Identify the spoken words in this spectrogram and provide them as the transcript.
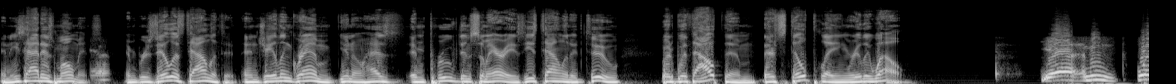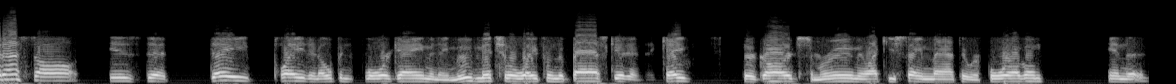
and he's had his moments. And Brazile is talented, and Jalen Graham, you know, has improved in some areas. He's talented too, but without them, they're still playing really well. Yeah, I mean, what I saw is that they played an open floor game and they moved Mitchell away from the basket and they gave their guards some room. And like you say, Matt, there were four of them and the,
